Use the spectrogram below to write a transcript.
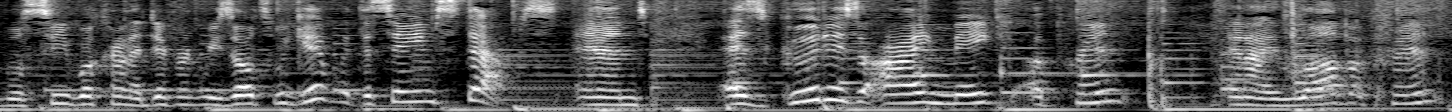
We'll see what kind of different results we get with the same steps. And as good as I make a print, and I love a print,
